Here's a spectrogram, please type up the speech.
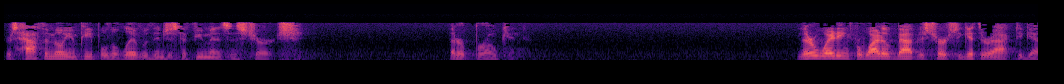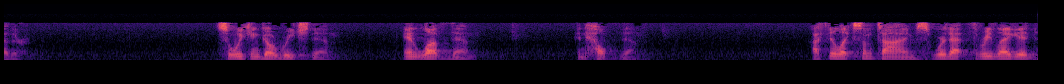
There's half a million people that live within just a few minutes of this church that are broken. They're waiting for White Oak Baptist Church to get their act together so we can go reach them and love them and help them. I feel like sometimes we're that three legged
